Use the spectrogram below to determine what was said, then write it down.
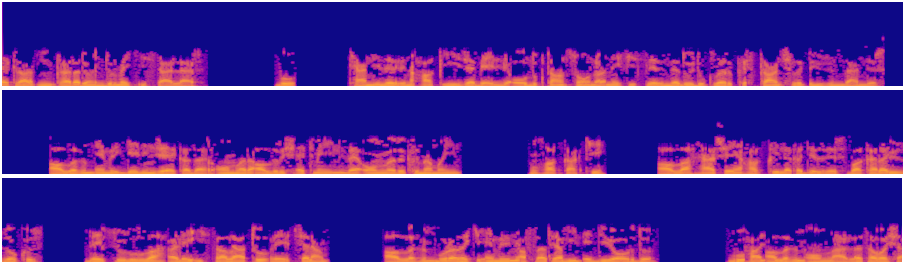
tekrar inkara döndürmek isterler. Bu, kendilerine hak iyice belli olduktan sonra nefislerinde duydukları kıskançlık yüzündendir. Allah'ın emri gelinceye kadar onlara aldırış etmeyin ve onları kınamayın. Muhakkak ki, Allah her şeye hakkıyla kadirdir. Bakara 109 Resulullah aleyhissalatu vesselam Allah'ın buradaki emrini asla tevil ediyordu. Bu hal Allah'ın onlarla savaşa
